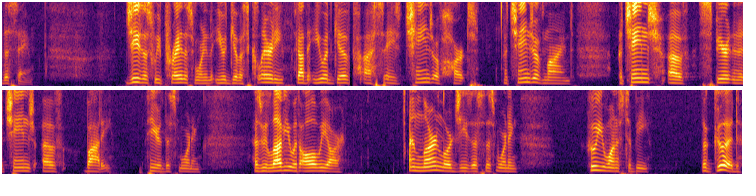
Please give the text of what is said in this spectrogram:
the same. Jesus, we pray this morning that you would give us clarity, God, that you would give us a change of heart, a change of mind, a change of spirit, and a change of body here this morning as we love you with all we are. And learn, Lord Jesus, this morning who you want us to be, the good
